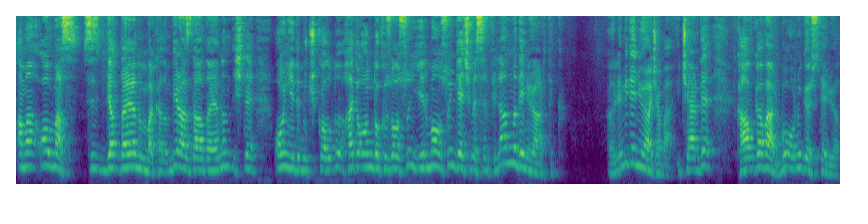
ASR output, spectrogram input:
ama olmaz. Siz dayanın bakalım. Biraz daha dayanın. İşte 17,5 oldu. Hadi 19 olsun, 20 olsun geçmesin filan mı deniyor artık? Öyle mi deniyor acaba? İçeride kavga var. Bu onu gösteriyor.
